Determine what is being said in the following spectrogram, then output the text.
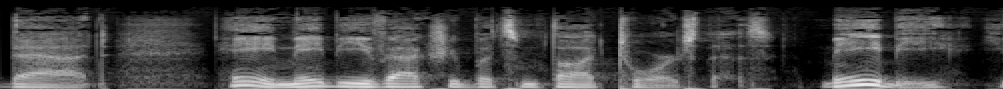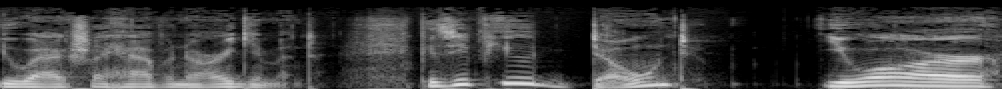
that, hey, maybe you've actually put some thought towards this. Maybe you actually have an argument. Because if you don't, you are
